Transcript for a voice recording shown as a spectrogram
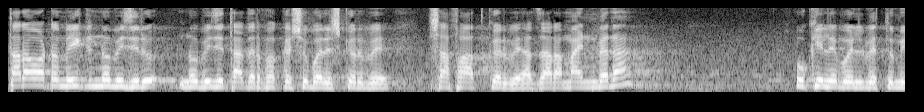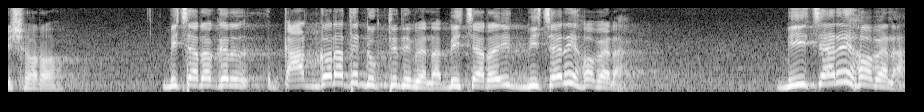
তারা অটোমেটিক নবীজির, নবীজি তাদের পক্ষে সুপারিশ করবে, সাফাত করবে। আর যারা মানবে না, উকিলে বলবে, তুমি সর। বিচারকের কাঠগড়াতে ঢুকতে দিবে না। বিচারই বিচারই হবে না। বিচারে হবে না।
